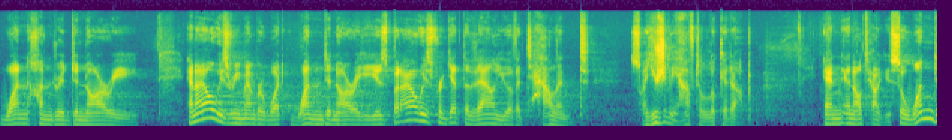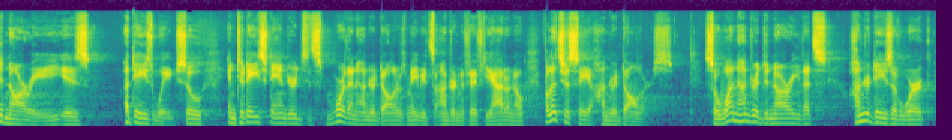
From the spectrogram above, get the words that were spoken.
100 denarii. And I always remember what one denarii is, but I always forget the value of a talent. So I usually have to look it up. And, and I'll tell you. So one denarii is a day's wage. So in today's standards, it's more than $100. Maybe it's 150, I don't know. But let's just say $100. So 100 denarii, that's 100 days of work.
